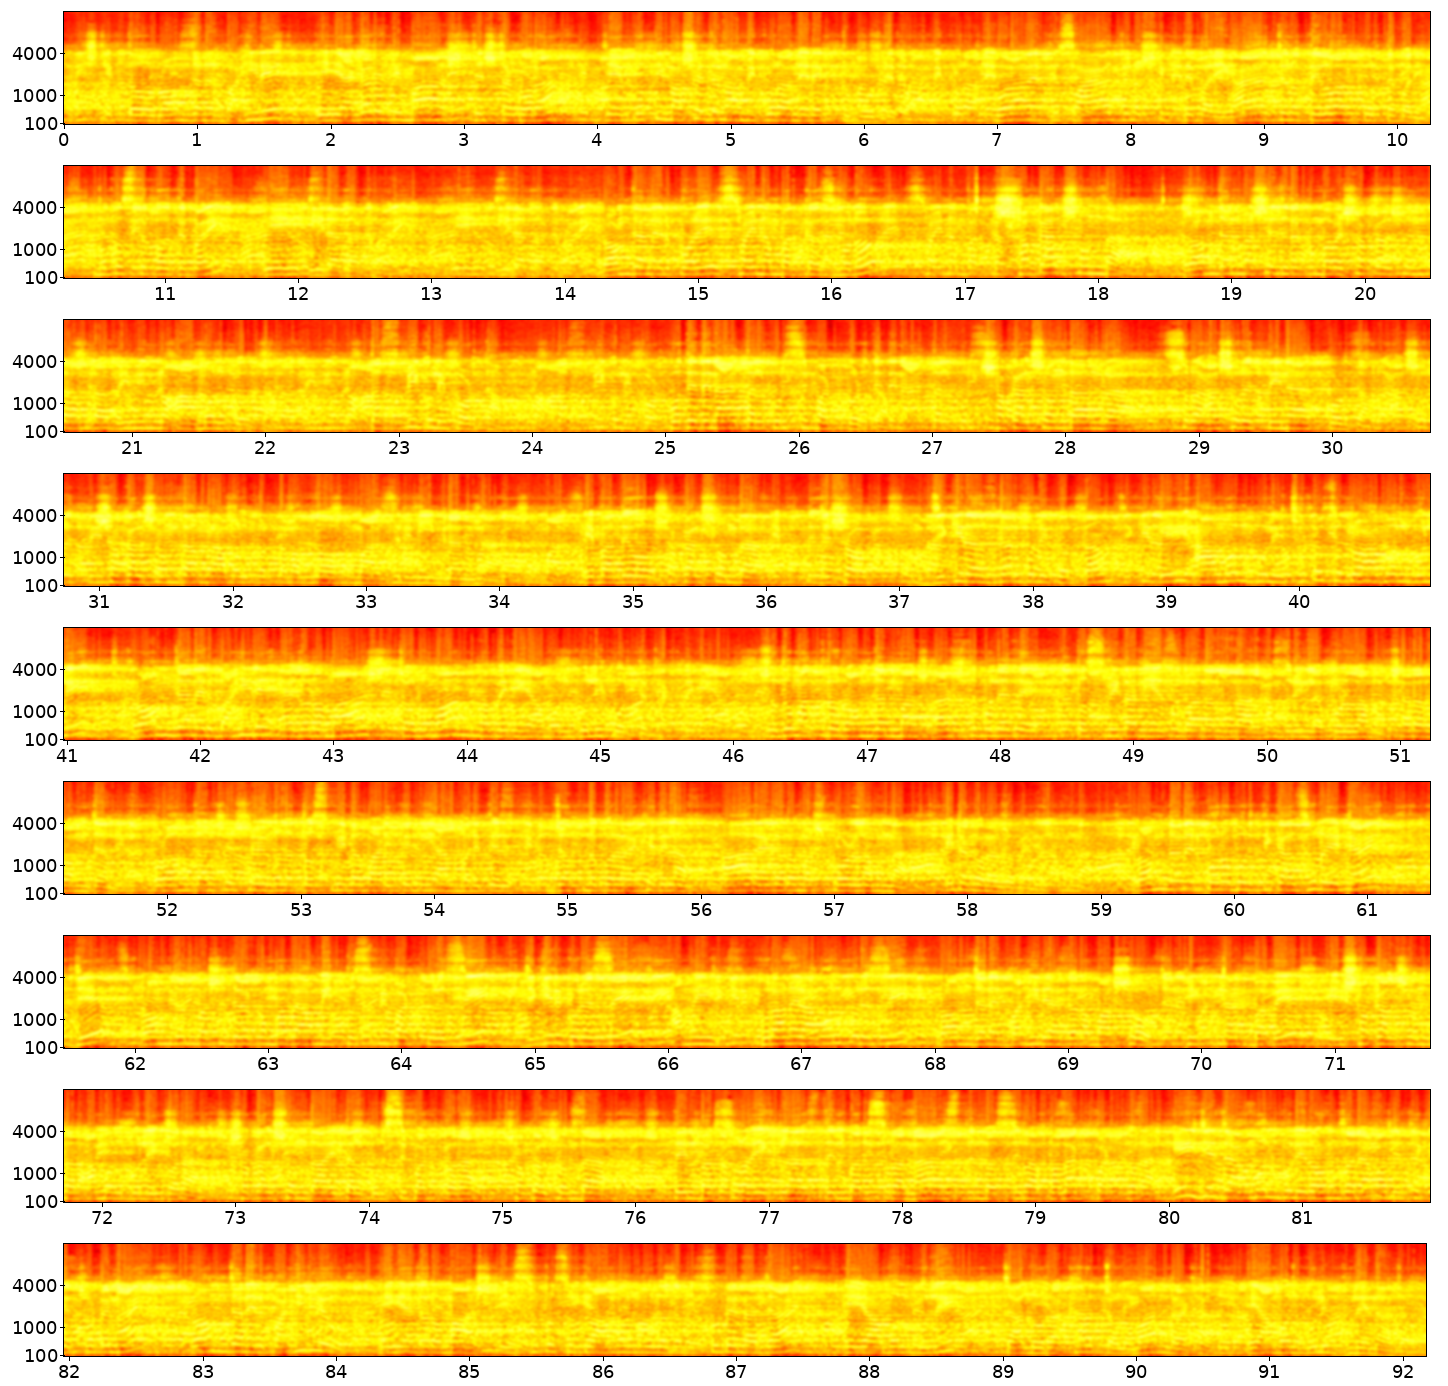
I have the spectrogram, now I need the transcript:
তো রমজানের বাহিরে এই এগারোটি মাস চেষ্টা করা যে প্রতি মাসে যেন আমি কোরআনের একটু পড়তে পারি। কোরআনের কিছু আয়াত যেন শিখতে পারি আয়াত যেন তেলাওয়াত করতে পারি মুখস্থ করতে পারি এই ইরাদা করে এই ইরাদা করে রমজানের পরে ছয় নাম্বার কাজ হলো ছয় নাম্বার সকাল সন্ধ্যা। রমজান মাসে যেরকম ভাবে সকাল সন্ধ্যা আমরা বিভিন্ন আমল করতাম বিভিন্ন তসবিগুলি পড়তাম পড়তাম। প্রতিদিন আয়তাল কুরসি পাঠ করতাম। আয়তাল কুরসি সকাল সন্ধ্যা আমরা সূরা হাসরের তিন আয়াত পড়তাম হাসরের তিন সকাল সন্ধ্যা আমরা আমল করতাম নার রমজানের বাহিরে এগারো মাস চলমান ভাবে এই আমলগুলি করতে থাকবে। শুধুমাত্র রমজান মাস আসতে বলে যে তসমিটা নিয়ে সুবান আল্লাহ আলহামদুলিল্লাহ পড়লাম সারা রমজান। রমজান শেষ হয়ে গেলে তসমিটা বাড়িতে নিয়ে আলমারিতে যত্ন করে রেখে দিলাম, আর এগারো মাস পড়লাম না। এটা করা যাবে না। রমজানের পরবর্তী কাজ হলো এটাই যে রমজান মাসে যেরকম ভাবে আমি তসমি পাঠ করেছি, জিকির করেছি, আমি কোরআনের আমল করেছি, রমজানের বাহিরে এগারো মাসও ঠিকঠাক ভাবে এই সকাল সন্ধ্যার আমলগুলি করা, সকাল সন্ধ্যা আইতাল কুরসি পাঠ করা, সকাল সন্ধ্যা তিনবার সোরা ইকলাস তিনবার সোরা নাচ তিনবার সোরা ফালাক পাঠ করা, এই যে যে আমলগুলি রমজানে আমাদের থেকে ছোটে নাই, রমজানের বাহিরেও এই এগারো মাস এই ছোট ছোট আমলগুলো যেন ছুটে না যায়, এই আমলগুলি চালু রাখা, চলমান রাখা, এই আমলগুলি ভুলে না যাওয়া।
